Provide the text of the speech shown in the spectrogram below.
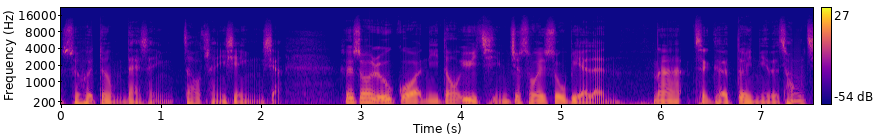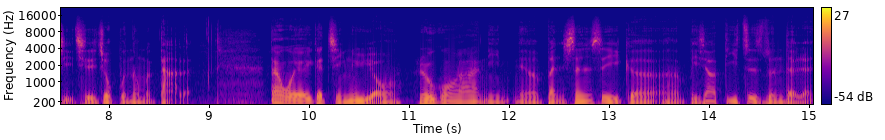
所以会对我们带成造成一些影响。所以说，如果你都预期就是会输别人，那这个对你的冲击其实就不那么大了。但我有一个警语哦，如果啊你呃本身是一个呃比较低自尊的人，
